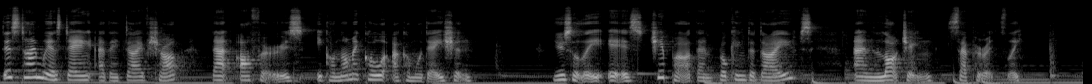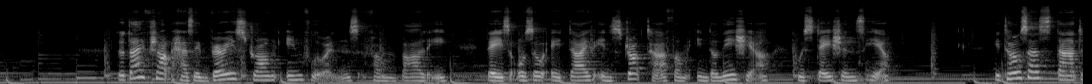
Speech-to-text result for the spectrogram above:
This time we are staying at a dive shop that offers economical accommodation. Usually it is cheaper than booking the dives and lodging separately. The dive shop has a very strong influence from Bali. There is also a dive instructor from Indonesia who stations here. He tells us that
